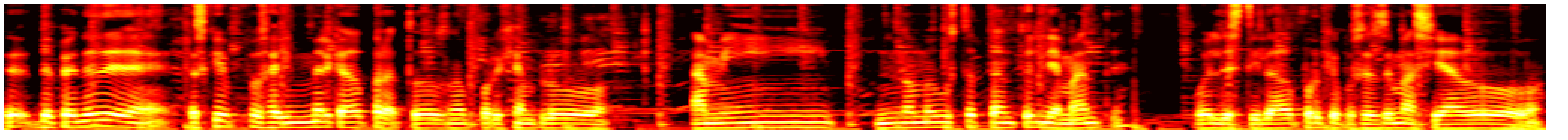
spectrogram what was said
eh, depende de, es que pues hay mercado para todos, ¿no? Por ejemplo, a mí no me gusta tanto el diamante o el destilado porque pues es demasiado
